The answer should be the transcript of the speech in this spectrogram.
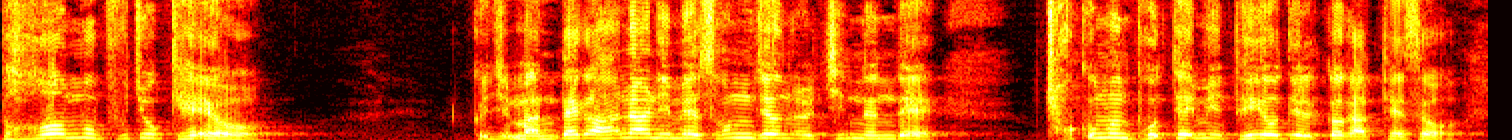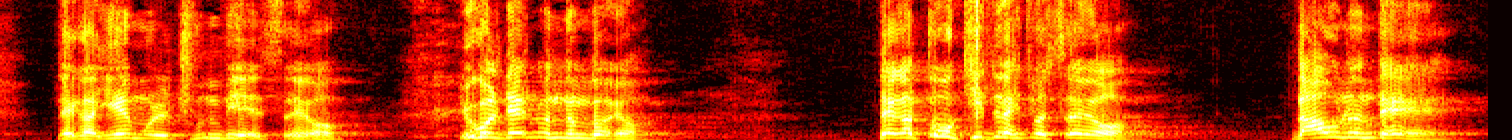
너무 부족해요. 그지만 내가 하나님의 성전을 짓는데 조금은 보탬이 되어야 될 것 같아서 내가 예물 준비했어요. 이걸 내놓는 거예요. 내가 또 기도해 줬어요. 나오는데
